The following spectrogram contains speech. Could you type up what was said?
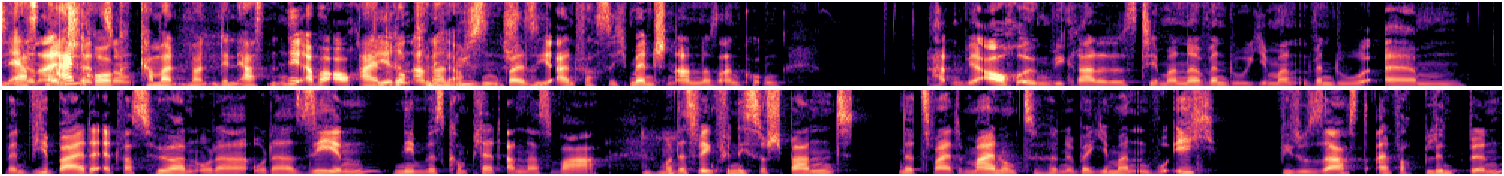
Den ersten Eindruck kann man, man, den ersten. Nee, aber auch Eindruck deren Analysen, auch weil sie einfach sich Menschen anders angucken. Hatten wir auch irgendwie gerade das Thema, ne? Wenn du jemanden, wenn du, ähm, wenn wir beide etwas hören oder, oder sehen, nehmen wir es komplett anders wahr. Mhm. Und deswegen finde ich es so spannend, eine zweite Meinung zu hören über jemanden, wo ich, wie du sagst, einfach blind bin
